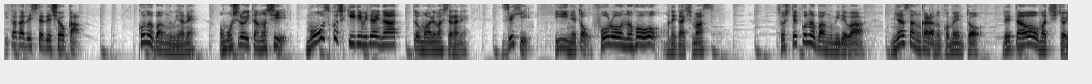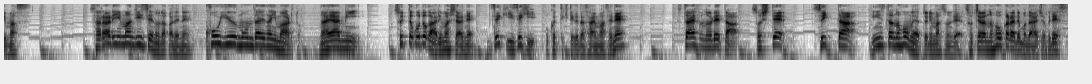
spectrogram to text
いかがでしたでしょうか？この番組がね面白い楽しいもう少し聞いてみたいなと思われましたらねぜひいいねとフォローの方をお願いします。そしてこの番組では皆さんからのコメントレターをお待ちしております。サラリーマン人生の中でねこういう問題が今あると悩みそういったことがありましたらねぜひぜひ送ってきてくださいませね。スタイフのレターそして Twitter、インスタの方もやっておりますのでそちらの方からでも大丈夫です。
